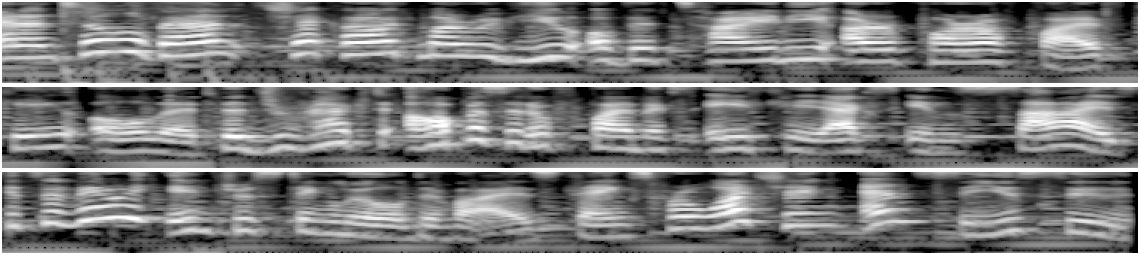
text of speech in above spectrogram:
And until then, check out my review of the tiny Arpara 5K OLED, the direct opposite of Pimax 8KX in size. It's a very interesting little device. Thanks for watching and see you soon!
